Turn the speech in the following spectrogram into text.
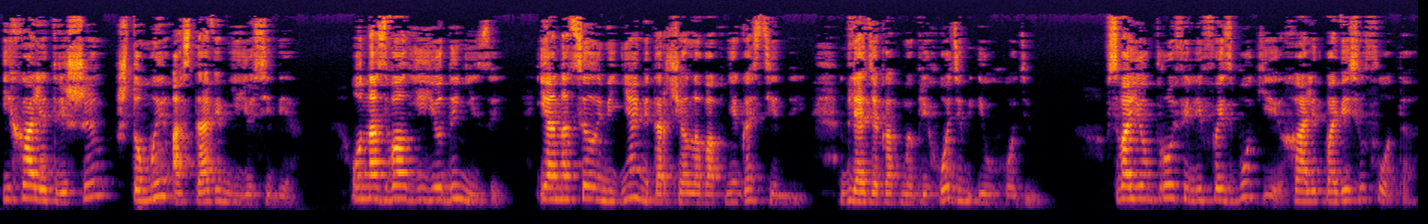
и Халет решил, что мы оставим ее себе. Он назвал ее Денизой, и она целыми днями торчала в окне гостиной, глядя, как мы приходим и уходим. В своем профиле в Фейсбуке Халид повесил фото,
